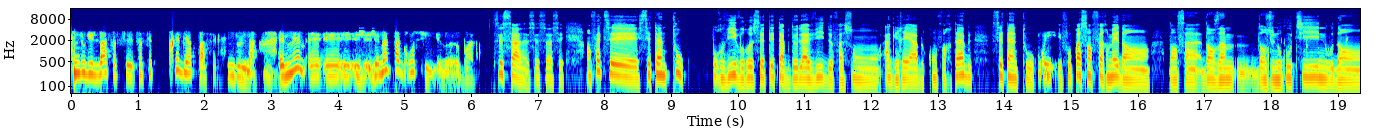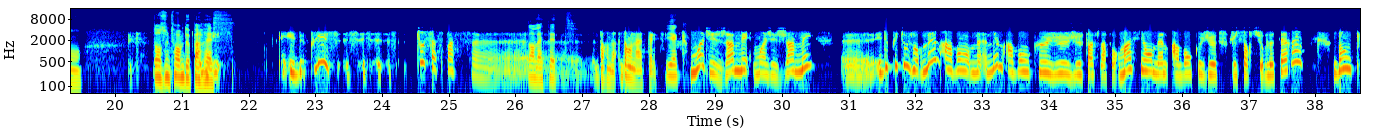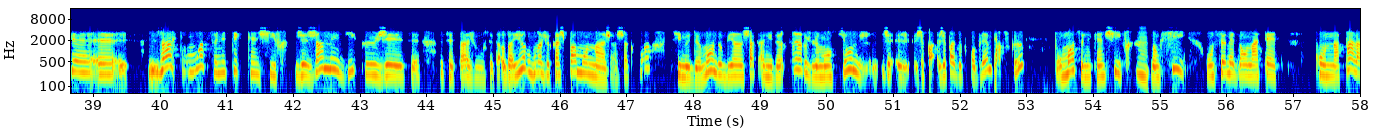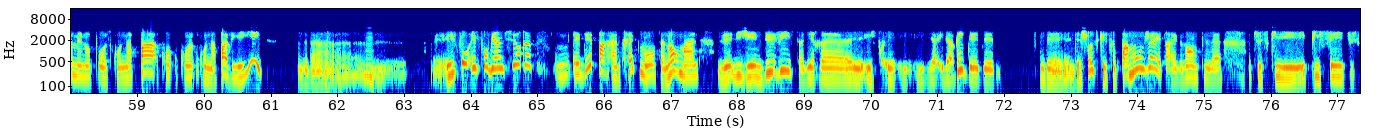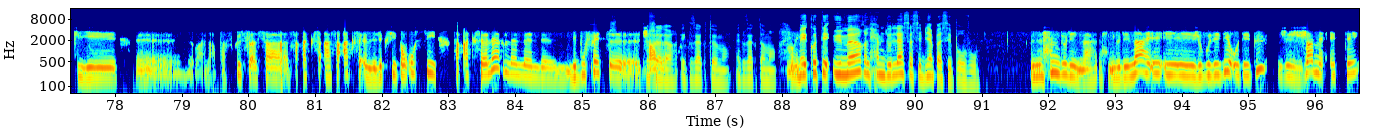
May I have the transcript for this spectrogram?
ça s'est très bien passé. alhamdoulilah. Mm. Et même, j'ai- même pas grossi. euh, voilà. C'est ça, c'est ça. C'est en fait c'est un tout pour vivre cette étape de la vie de façon agréable, confortable. C'est un tout. Oui. Il faut pas s'enfermer dans dans sa- dans un dans une routine ou dans dans une forme de paresse. Et, et de plus, tout ça se passe euh, Dans la tête. euh, dans, la, dans la tête. Moi, j'ai jamais, moi, j'ai jamais, euh, et depuis toujours, même avant, même avant que je, je fasse la formation, même avant que je, je sorte sur le terrain. Donc, euh, là, pour moi, ce n'était qu'un chiffre. J'ai jamais dit que j'ai ce- cet âge ou cet âge. D'ailleurs, moi, je cache pas mon âge à chaque fois. S'ils me demandent, ou bien chaque anniversaire, je le mentionne. Je- J'ai pas, j'ai pas de problème parce que pour moi, ce n'est qu'un chiffre. Mm. Donc, si on se met dans la tête qu'on n'a pas la ménopause, qu'on n'a pas, qu'on, n'a pas vieilli, eh ben, euh, il faut, il faut bien sûr euh, aider par un traitement, c'est normal. L'hygiène de vie, c'est-à-dire, euh, il, faut- il y a- il y avait des, des, des, des choses qu'il ne faut pas manger. Par exemple, euh, tout ce qui est épicé, tout ce qui est... euh, voilà, parce que ça, ça, ça, acc- ça accélère, les excitants aussi, ça accélère le- le- le- les bouffées de De chaleur. chaleur, exactement, exactement. Oui. Mais côté humeur, alhamdoulilah, ça s'est bien passé pour vous? Alhamdulillah, alhamdulillah. Et, et je vous ai dit au début, j'ai jamais été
